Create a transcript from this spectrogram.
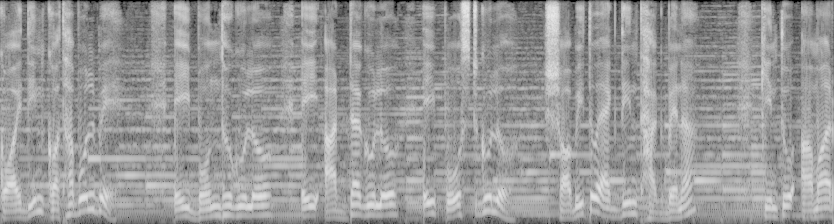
কয়দিন কথা বলবে? এই বন্ধুগুলো, এই আড্ডাগুলো, এই পোস্টগুলো সবই তো একদিন থাকবে না? কিন্তু আমার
